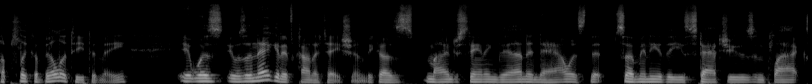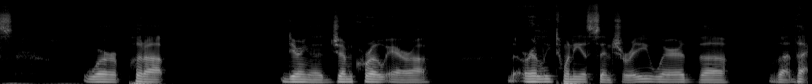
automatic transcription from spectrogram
applicability to me, it was it was a negative connotation because my understanding then and now is that so many of these statues and plaques were put up during a Jim Crow era the early 20th century where the the, the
